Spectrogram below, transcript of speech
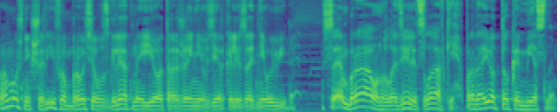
Помощник шерифа бросил взгляд на ее отражение в зеркале заднего вида. Сэм Браун, владелец лавки, продает только местным.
